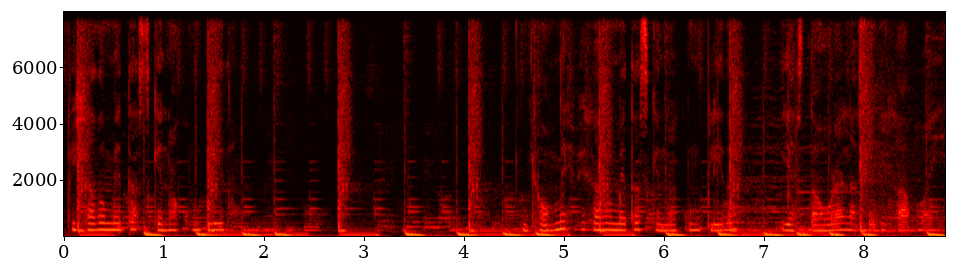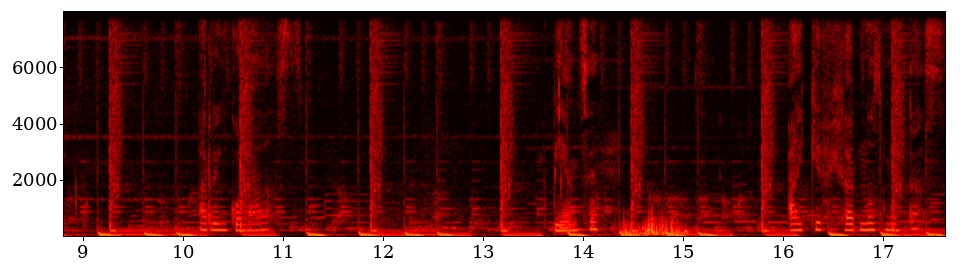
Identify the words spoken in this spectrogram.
fijado metas que no ha cumplido? Yo me he fijado metas que no he cumplido y hasta ahora las he dejado ahí, arrinconadas piensen, hay que fijarnos metas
